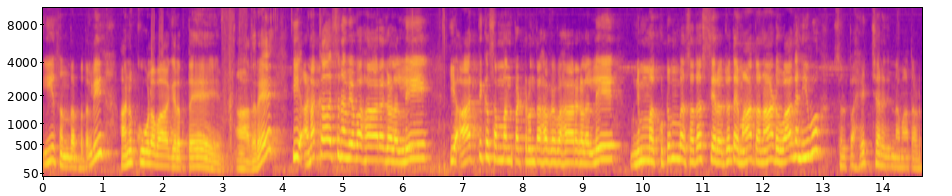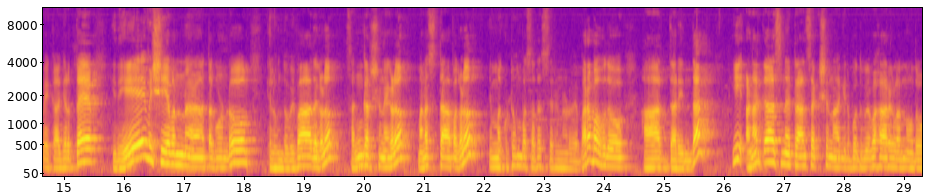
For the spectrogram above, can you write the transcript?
ಈ ಸಂದರ್ಭದಲ್ಲಿ ಅನುಕೂಲವಾಗಿರುತ್ತೆ. ಆದರೆ ಈ ಹಣಕಾಸಿನ ವ್ಯವಹಾರಗಳಲ್ಲಿ ಈ ಆರ್ಥಿಕ ಸಂಬಂಧಪಟ್ಟಿರುವಂತಹ ವ್ಯವಹಾರಗಳಲ್ಲಿ ನಿಮ್ಮ ಕುಟುಂಬ ಸದಸ್ಯರ ಜೊತೆ ಮಾತನಾಡುವಾಗ ನೀವು ಸ್ವಲ್ಪ ಎಚ್ಚರದಿಂದ ಮಾತಾಡಬೇಕಾಗಿರುತ್ತೆ. ಇದೇ ವಿಷಯವನ್ನು ತಗೊಂಡು ಕೆಲವೊಂದು ವಿವಾದಗಳು, ಸಂಘರ್ಷಣೆಗಳು, ಮನಸ್ತಾಪಗಳು ನಿಮ್ಮ ಕುಟುಂಬ ಸದಸ್ಯರ ನಡುವೆ ಬರಬಹುದು. ಆದ್ದರಿಂದ ಈ ಹಣಕಾಸಿನ ಟ್ರಾನ್ಸಾಕ್ಷನ್ ಆಗಿರ್ಬೋದು ವ್ಯವಹಾರಗಳನ್ನೋದು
